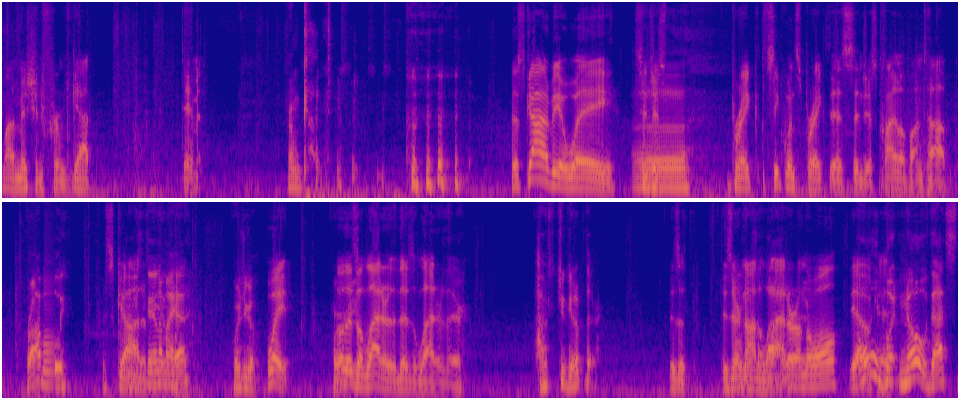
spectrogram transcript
I'm on a mission from God. Damn it. From goddamn. it. There's gotta be a way to just Uh, break, sequence break this and just climb up on top. Probably. It's gotta be. stand on a my way. head? Where'd you go? Wait. Where oh, there's you? a ladder. There's a ladder there. How did you get up there? There's a. Is there Oh, not a a ladder ladder, on the wall? Yeah. oh, okay. but no, that's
